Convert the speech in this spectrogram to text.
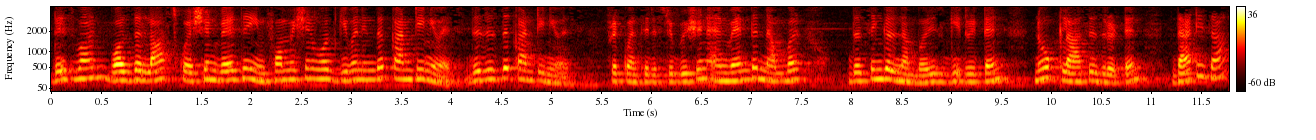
This one was the last question where the information was given in the continuous. This is the continuous frequency distribution and when the number the single number is written no class is written that is our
